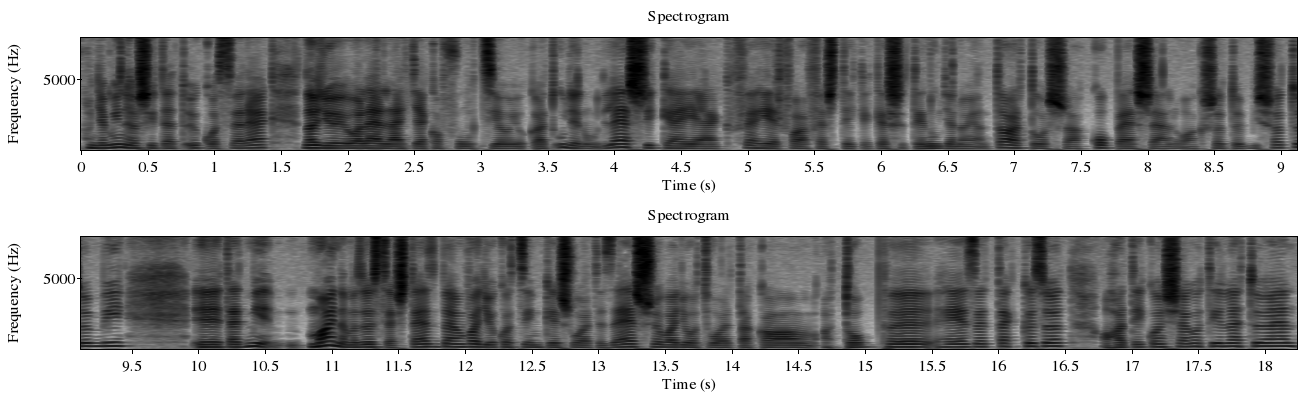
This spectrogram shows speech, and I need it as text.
hogy a minősített ökoszerek nagyon jól ellátják a funkciójukat. Ugyanúgy lesikelják, fehér falfestékek esetén ugyanolyan tartósak, kopásállóak, stb. stb. Tehát mi, majdnem az összes tesztben vagy ökocímkés volt az első, vagy ott voltak a, a top helyezettek között a hatékonyságot illetően,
